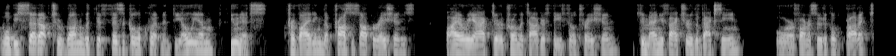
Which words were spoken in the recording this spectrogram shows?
will be set up to run with the physical equipment, the OEM units providing the process operations, bioreactor, chromatography, filtration to manufacture the vaccine or pharmaceutical product.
